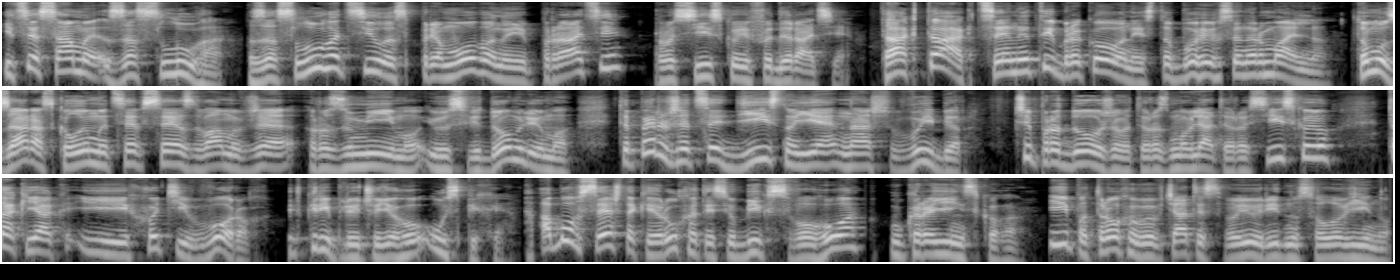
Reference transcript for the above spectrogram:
і це саме заслуга. Заслуга цілеспрямованої праці Російської Федерації. Так, так, це не ти бракований, з тобою все нормально. Тому зараз, коли ми це все з вами вже розуміємо і усвідомлюємо, тепер вже це дійсно є наш вибір. Чи продовжувати розмовляти російською, так як і хотів ворог, підкріплюючи його успіхи, або все ж таки рухатись у бік свого українського і потроху вивчати свою рідну солов'їну.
